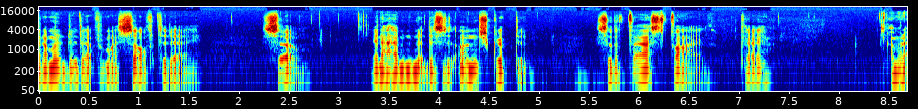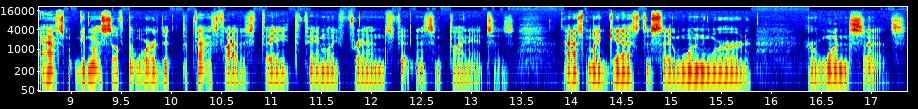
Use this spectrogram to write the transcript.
and I'm going to do that for myself today. So, and I have, no, this is unscripted. So the Fast Five, okay? I'm going to ask, give myself the word that the Fast Five is faith, family, friends, fitness, and finances. I ask my guest to say one word or one sentence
